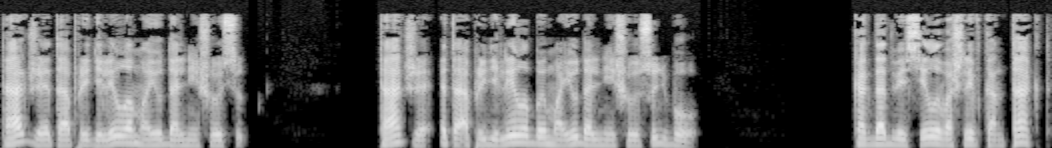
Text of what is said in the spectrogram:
Также это определило мою дальнейшую су... Также это определило бы мою дальнейшую судьбу. Когда две силы вошли в контакт,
